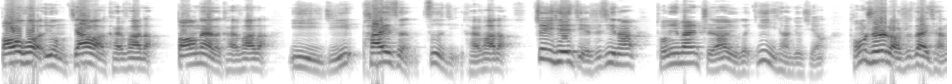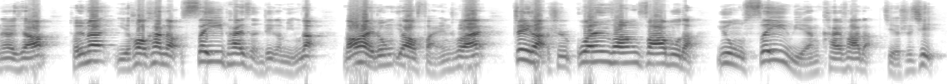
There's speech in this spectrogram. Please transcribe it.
包括用 Java 开发的、.NET 开发的，以及 Python 自己开发的。这些解释器呢，同学们只要有个印象就行。同时，老师再强调一下啊，同学们以后看到 C Python 这个名字，脑海中要反映出来，这个是官方发布的用 C 语言开发的解释器。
